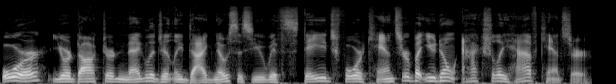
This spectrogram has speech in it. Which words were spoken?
or your doctor negligently diagnoses you with stage 4 cancer but you don't actually have cancer.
